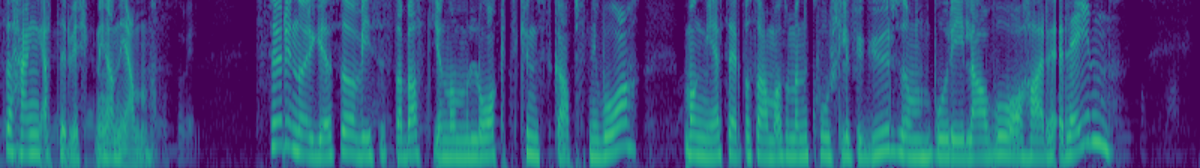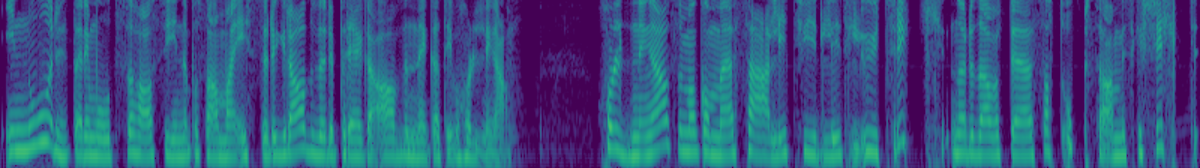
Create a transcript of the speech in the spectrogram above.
så henger ettervirkningene igjen. Sør i Norge så vises det best gjennom lågt kunnskapsnivå. Mange ser på samer som en koselig figur som bor i lavvo og har rein. I nord, derimot, så har synet på samer i større grad vært prega av negative holdninger. Holdninger som har kommet særlig tydelig til uttrykk når det da ble satt opp samiske skilt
